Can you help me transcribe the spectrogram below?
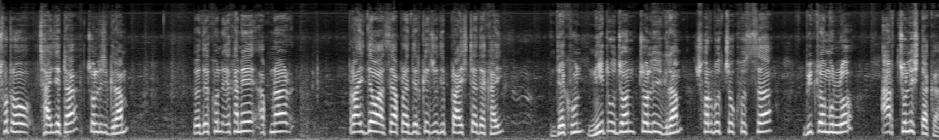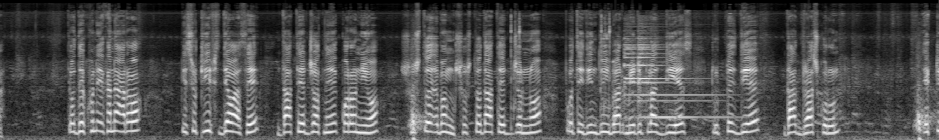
ছোট সাইজ এটা চল্লিশ গ্রাম। তো দেখুন, এখানে আপনার প্রাইস দেওয়া আছে। আপনাদেরকে যদি প্রাইসটা দেখাই, দেখুন, নিট ওজন চল্লিশ গ্রাম, সর্বোচ্চ খুচরা বিক্রয় মূল্য আটচল্লিশ টাকা। তো দেখুন, এখানে আরও কিছু টিপস দেওয়া আছে। দাঁতের যত্নে করণীয়, সুস্থ এবং সুস্থ দাঁতের জন্য প্রতিদিন দুইবার মেডিপ্লাস ডিএস টুথপেস্ট দিয়ে দাঁত ব্রাশ করুন। একটি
